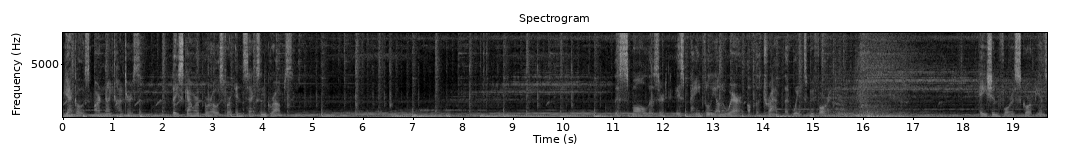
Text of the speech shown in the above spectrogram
Geckos are night hunters. They scour burrows for insects and grubs lizard is painfully unaware of the trap that waits before it. Asian forest scorpions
